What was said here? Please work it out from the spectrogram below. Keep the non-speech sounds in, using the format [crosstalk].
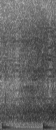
you [laughs]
